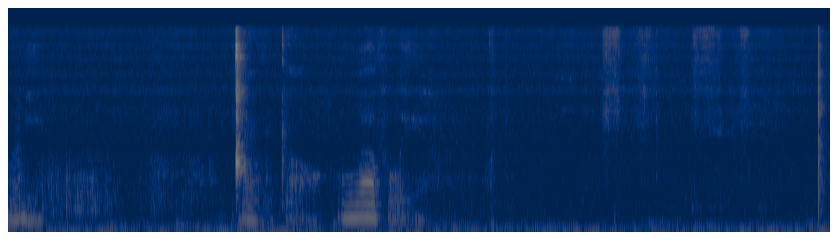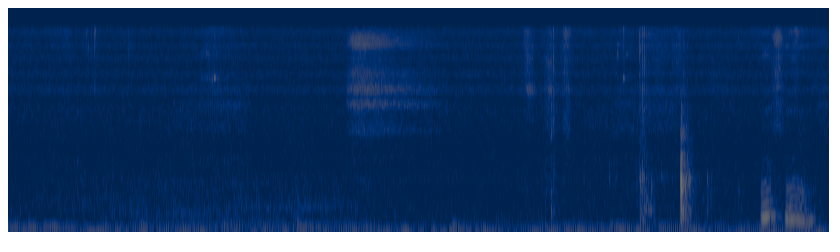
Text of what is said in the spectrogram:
runny. There we go. Lovely. Mm-hmm.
